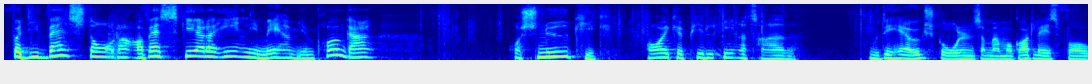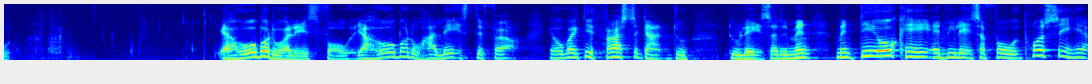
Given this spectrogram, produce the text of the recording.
Fordi hvad står der, og hvad sker der egentlig med ham? Jamen prøv en gang at snyde kig over i kapitel 31. Nu det her er jo ikke skolen, så man må godt læse forud. Jeg håber, du har læst forud. Jeg håber, du har læst det før. Jeg håber ikke, det er første gang, du, du læser det. Men, men det er okay, at vi læser forud. Prøv at se her.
